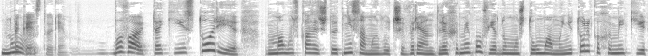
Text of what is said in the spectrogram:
Ну, Такая история бывают такие истории. Могу сказать, что это не самый лучший вариант для хомяков. Я думаю, что у мамы не только хомяки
